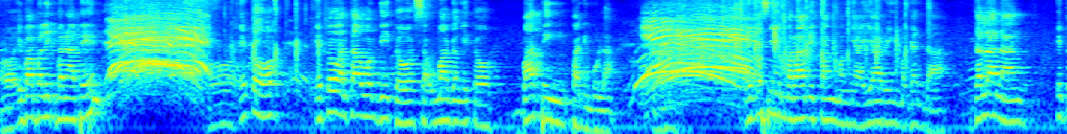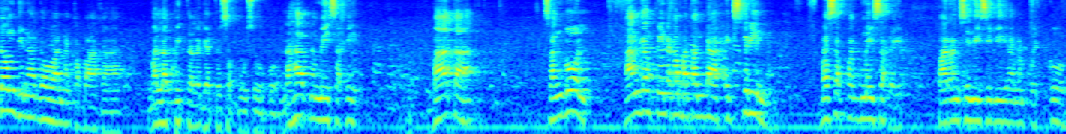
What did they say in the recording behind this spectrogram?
Oh, ibabalik ba natin? Oh, ito, ito ang tawag dito sa umagang ito, bating panimula. Eh kasi marami pang mangyayaring maganda, dala ng itong ginagawa ng kabaka, malapit talaga to sa puso ko. Lahat na may sakit, bata, sanggol, hanggang pinakamatanda, extreme. Basta pag may sakit, parang sinisilihan ng puwet ko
